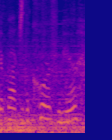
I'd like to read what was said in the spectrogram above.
get back to the core from here.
